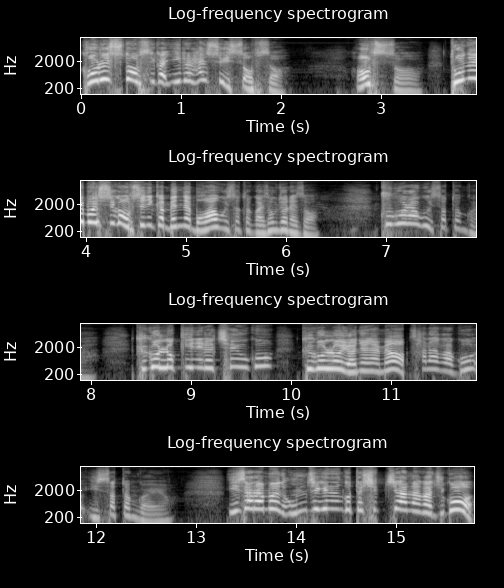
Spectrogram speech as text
걸을 수도 없으니까 일을 할 수 있어 없어? 없어. 돈을 벌 수가 없으니까 맨날 뭐 하고 있었던 거야 성전에서? 구걸하고 있었던 거야. 그걸로 끼니를 채우고 그걸로 연연하며 살아가고 있었던 거예요. 이 사람은 움직이는 것도 쉽지 않아 가지고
